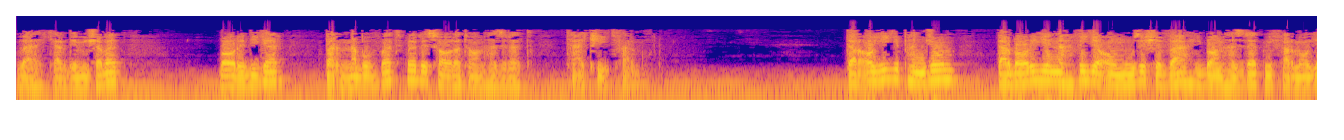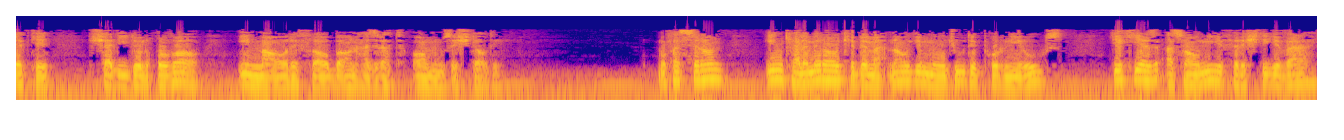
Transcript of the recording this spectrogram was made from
وحی کرده می شود بار دیگر بر نبوت و رسالت آن حضرت تأکید فرمود. در آیه پنجم درباره نحوه آموزش وحی به آن حضرت می‌فرماید که شدید القوا این معارف را به آن حضرت آموزش داده. مفسران این کلمه را که به معنای موجود پرنیروست یکی از اسامی فرشته وحی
